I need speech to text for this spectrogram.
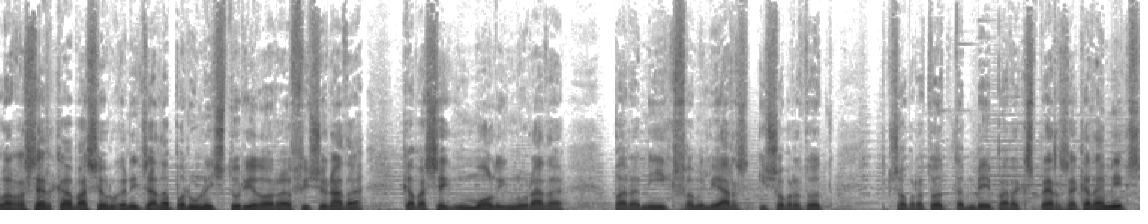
La recerca va ser organitzada per una historiadora aficionada que va ser molt ignorada per amics, familiars i sobretot sobretot també per experts acadèmics,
